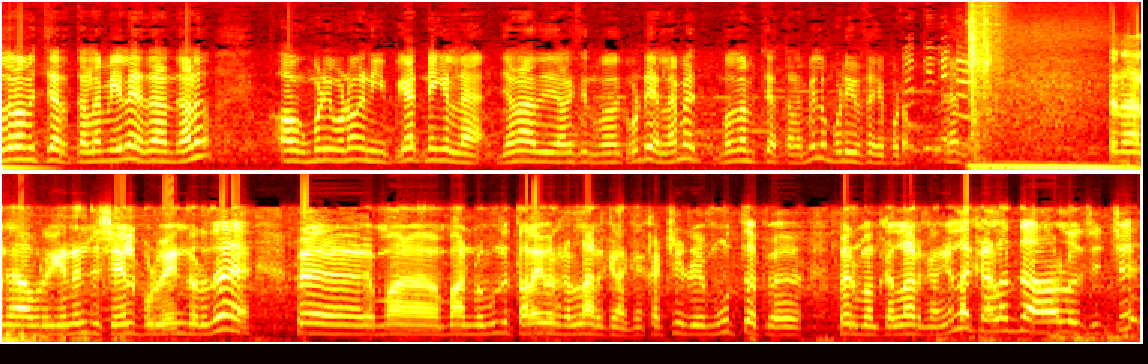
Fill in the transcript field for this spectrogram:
முதலமைச்சர் தலைமையில் எதாக இருந்தாலும் அவங்க முடிவு பண்ணுவாங்க. நீங்கள் கேட்டீங்கல்ல ஜனாதிபதி அரசின் முதல் கொண்டு எல்லாமே முதலமைச்சர் தலைமையில் முடிவு செய்யப்படும். நன்றி. நான் அவர் இணைந்து செயல்படுவேங்கிறத பெ- மா- மாண்புமிகு தலைவர்கள்லாம் இருக்காங்க. கட்சியுடைய மூத்த பெ- பெருமக்கள்லாம் இருக்காங்க. எல்லாம் கலந்து ஆலோசித்து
